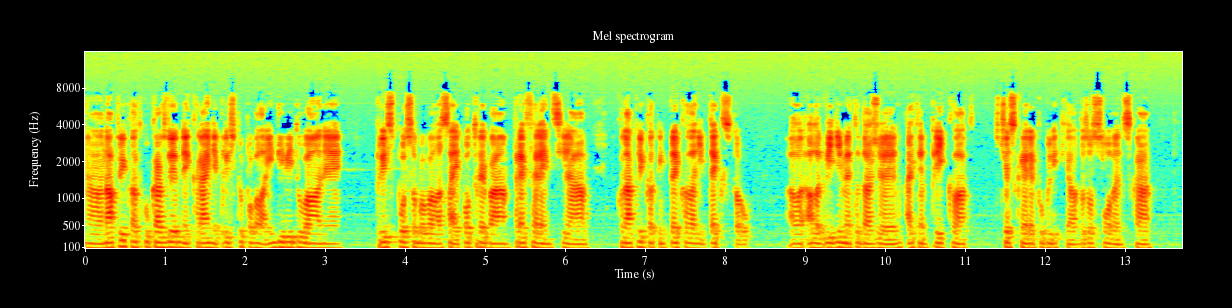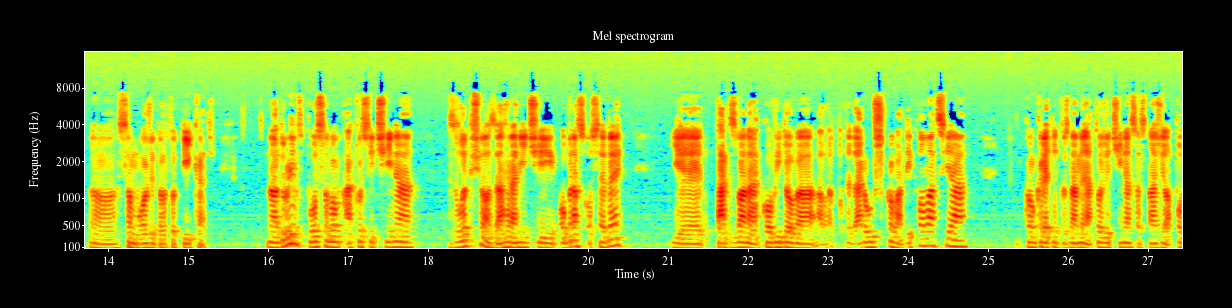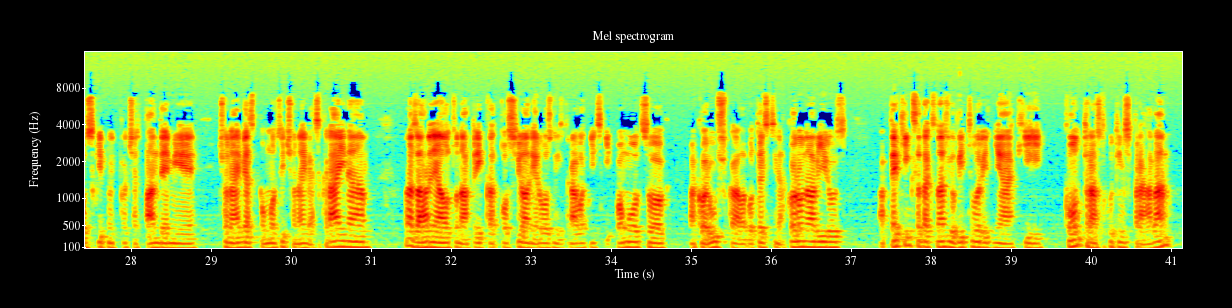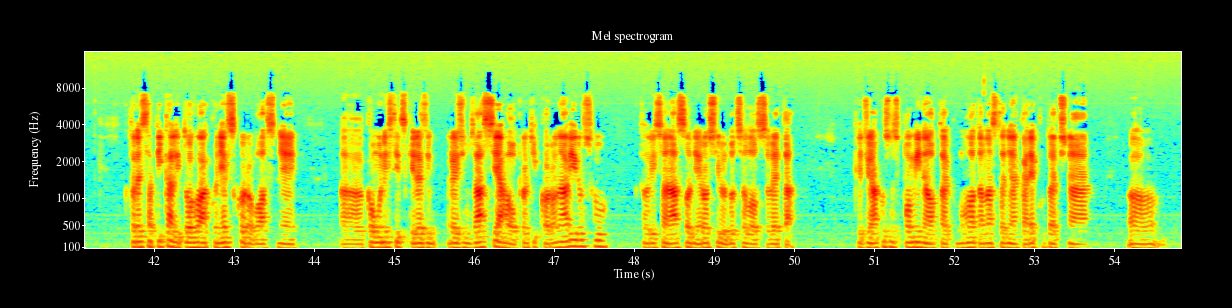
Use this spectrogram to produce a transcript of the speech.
Napríklad ku každej jednej krajine pristupovala individuálne, prispôsobovala sa aj potrebám, preferenciám, ako napríklad tým prekladaním textov. Ale, ale vidíme teda, že aj ten príklad z Českej republiky alebo zo Slovenska uh, sa môže tohto týkať. No a druhým spôsobom, ako si Čína zlepšila zahraničí obraz o sebe, je tzv. covidová alebo teda rúšková diplomácia. Konkrétne to znamená to, že Čína sa snažila poskytnúť počas pandémie čo najviac pomoci, čo najviac krajinám. No a zahrňalo to napríklad posílanie rôznych zdravotníckých pomôcok, ako rúška alebo testy na koronavírus. A Peking sa tak snažil vytvoriť nejaký kontrast ku tým správam, ktoré sa týkali toho, ako neskoro vlastne komunistický režim, režim zasiahol proti koronavírusu, ktorý sa následne rozšíril do celého sveta. Keďže, ako som spomínal, tak mohla tam nastať nejaká reputačná,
